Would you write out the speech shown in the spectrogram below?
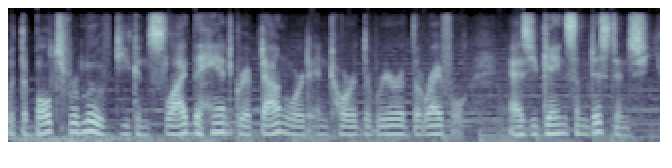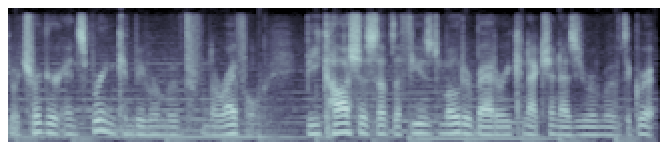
With the bolts removed, you can slide the hand grip downward and toward the rear of the rifle. As you gain some distance, your trigger and spring can be removed from the rifle. Be cautious of the fused motor battery connection as you remove the grip.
